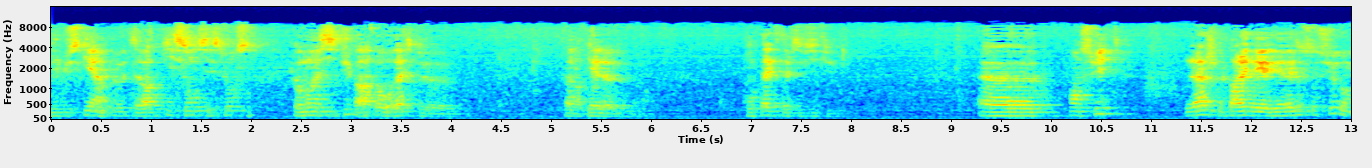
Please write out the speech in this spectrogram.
débusquer un peu, de savoir qui sont ces sources, comment elles se situent par rapport au reste, euh, enfin, dans quel euh, contexte elles se situent. Euh, ensuite, là, je peux parler des, réseaux sociaux. Donc,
